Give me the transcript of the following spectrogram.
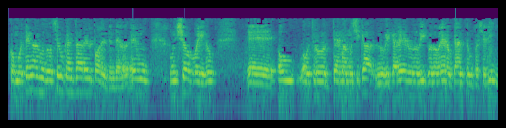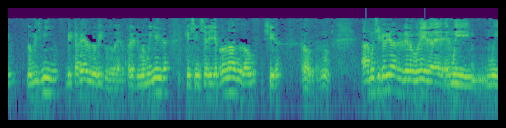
como ten algo do seu cantar, el pode entendelo. É un, un xogo aí, non? Eh, ou outro tema musical, no Vicarelo do Bico do Brero canta un paxeriño, no mismiño, Vicarelo do Bico do Brero. Parece unha muñeira que se inserilla para un lado e logo xira para outro, non? A musicalidade de Novoneira é, é moi, moi,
